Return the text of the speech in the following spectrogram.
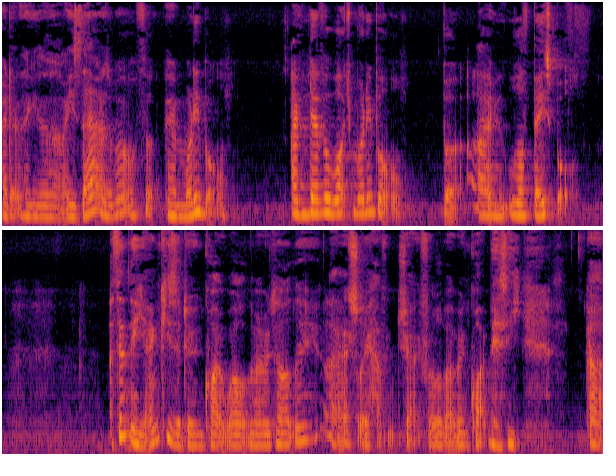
I don't think he's that. He's there as well in Moneyball. I've never watched Moneyball, but I love baseball. I think the Yankees are doing quite well at the moment, aren't they? I actually haven't checked for a little bit. I've been quite busy. Uh,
